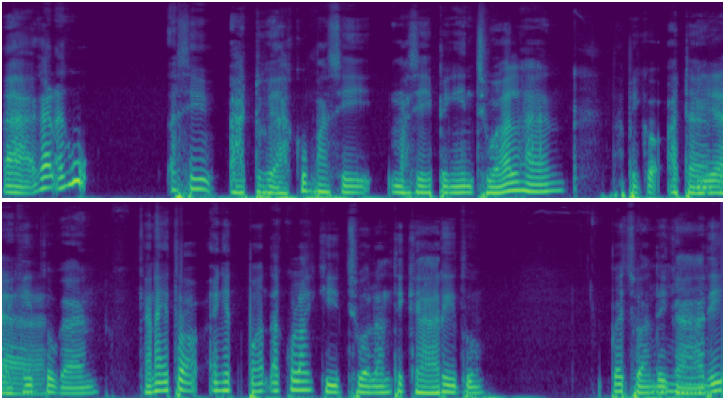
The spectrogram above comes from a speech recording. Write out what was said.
Nah kan aku masih aduh ya aku masih masih pengen jualan. Tapi kok ada Iya. kayak gitu kan. Karena itu inget banget aku lagi jualan tiga hari tuh Gue jualan tiga Hmm. hari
